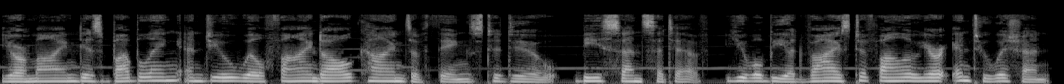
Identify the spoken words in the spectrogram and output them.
your mind is bubbling and you will find all kinds of things to do. Be sensitive, you will be advised to follow your intuition,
